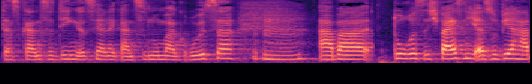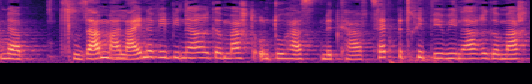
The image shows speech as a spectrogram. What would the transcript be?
das ganze Ding ist ja eine ganze Nummer größer. Mhm. Aber Doris, ich weiß nicht, also wir haben ja zusammen alleine Webinare gemacht und du hast mit Kfz-Betrieb Webinare gemacht.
